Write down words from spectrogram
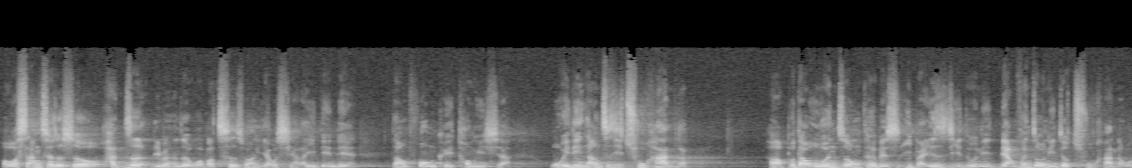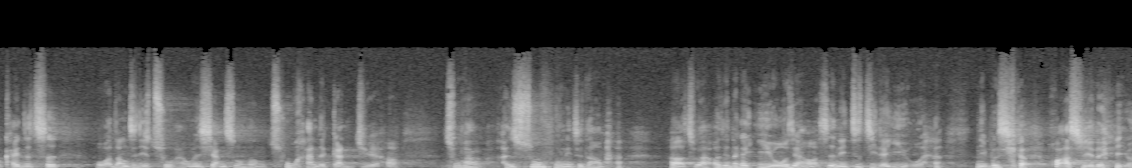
我上车的时候很热，里面很热，我把车窗摇下来一点点，让风可以通一下。我一定让自己出汗的。啊，不到五分钟，特别是一百一十几度，你两分钟你就出汗了。我开着车，我让自己出汗，我们享受那种出汗的感觉哈，出汗很舒服，你知道吗？啊，出汗，而且那个油这样哈，是你自己的油啊，你不需要 化学的油，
